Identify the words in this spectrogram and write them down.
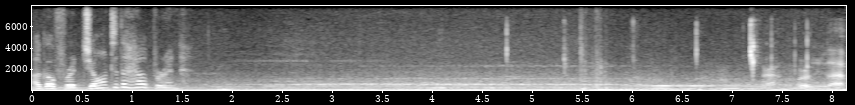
I'll go for a jaunt to the Halperin. Yeah, we'll do that.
